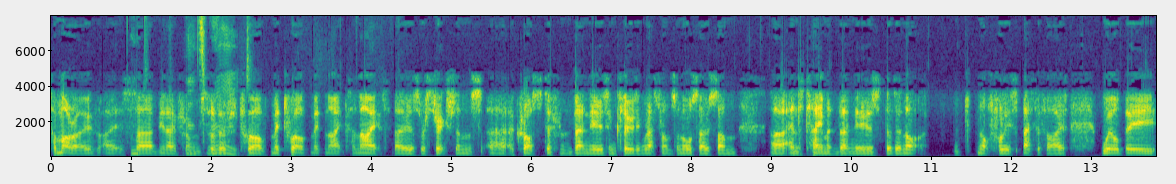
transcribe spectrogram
tomorrow. Uh, it's mm. uh, you know from That's sort right. of twelve mid twelve midnight tonight. Those restrictions uh, across different venues, including restaurants and also some uh, entertainment venues that are not not fully specified, will be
